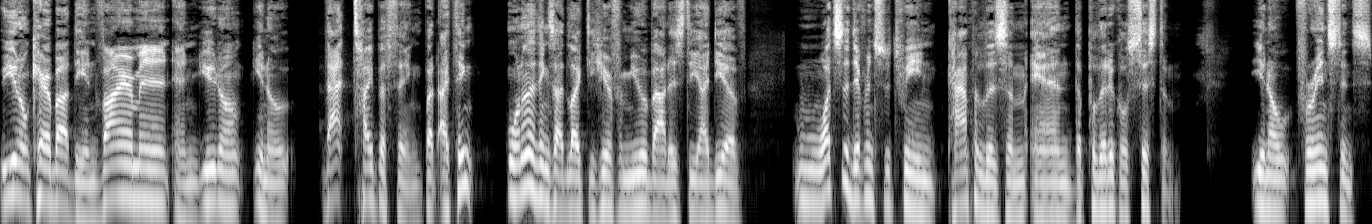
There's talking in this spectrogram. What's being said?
you don't care about the environment and you don't you know that type of thing. But I think one of the things I'd like to hear from you about is the idea of what's the difference between capitalism and the political system? You know, for instance,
